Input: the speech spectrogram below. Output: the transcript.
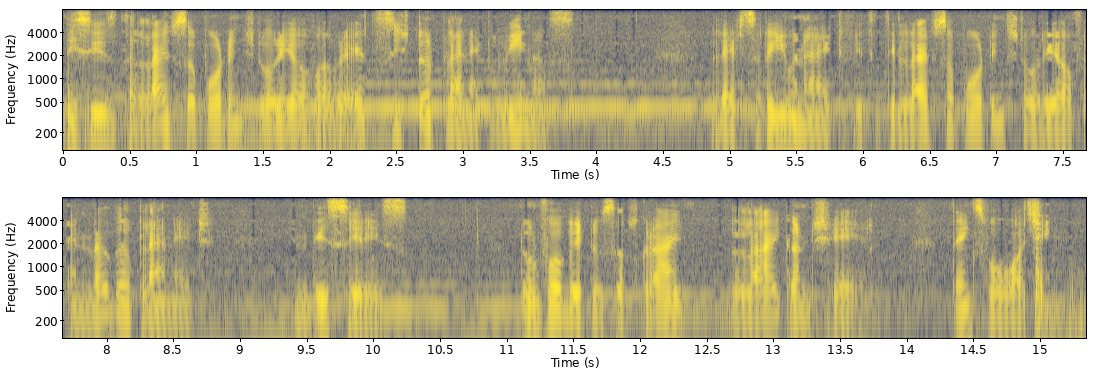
this is the life supporting story of our Earth's sister planet Venus. Let's reunite with the life supporting story of another planet in this series. Don't forget to subscribe, like, and share. Thanks for watching.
